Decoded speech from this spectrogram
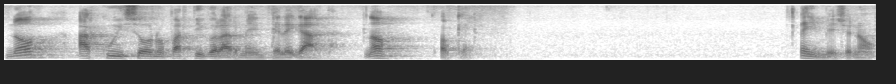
no? a cui sono particolarmente legata, no? Ok. E invece no.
